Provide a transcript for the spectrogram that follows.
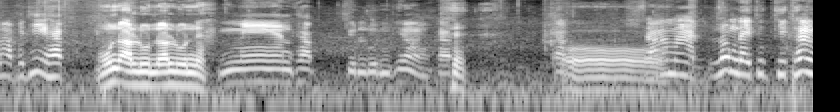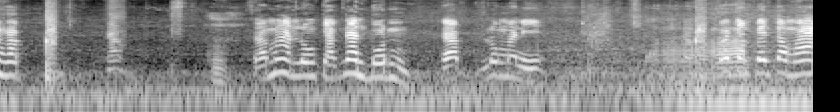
รอบไปที่ครับหมุนอรุณอรุณเนี่ยแมนครับจุนลุนพี่น้องครับครับโอ้สามารถลงได้ทุกทิศทางครับครับอืมสามารถลงจากด้านบนครับ ลงมานี่ก็จำเป็นต้องมา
